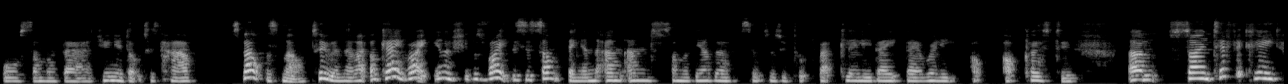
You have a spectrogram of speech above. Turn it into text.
or some of their junior doctors have smelt the smell too, and they're like, okay, right, you know, she was right. This is something, and and and some of the other symptoms we've talked about clearly they they're really up up close to. Um, scientifically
